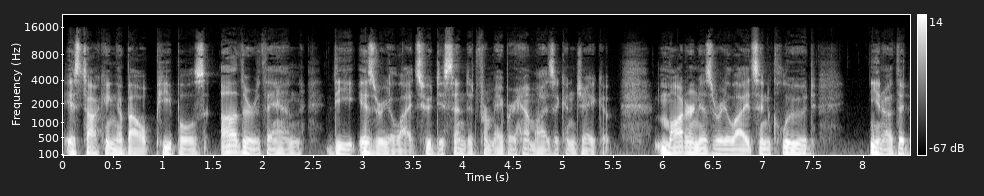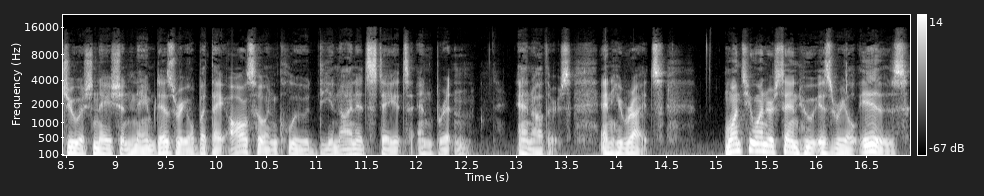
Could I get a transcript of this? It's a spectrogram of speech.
is talking about peoples other than the Israelites who descended from Abraham, Isaac, and Jacob. Modern Israelites include, you know, the Jewish nation named Israel, but they also include the United States and Britain and others. And he writes, once you understand who Israel is,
